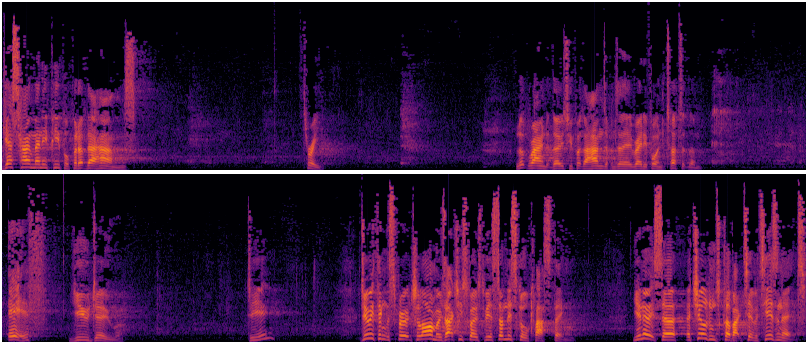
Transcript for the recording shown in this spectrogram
Guess how many people put up their hands? Three. Look round at those who put their hands up and say they're ready for and tut at them. If you do. Do you? Do we think the spiritual armor is actually supposed to be a Sunday school class thing? You know, it's a, a children's club activity, isn't it?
